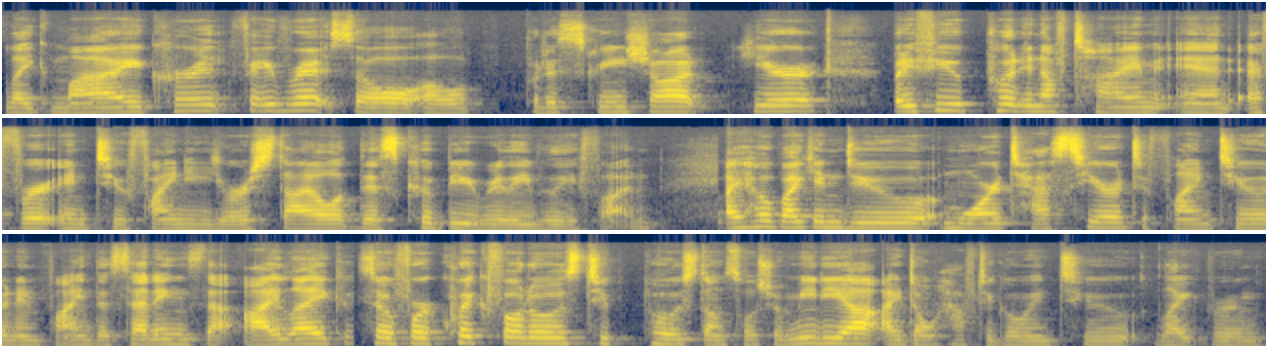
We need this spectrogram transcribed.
like my current favorite, so I'll put a screenshot here. But if you put enough time and effort into finding your style, this could be really, really fun. I hope I can do more tests here to fine tune and find the settings that I like. So for quick photos to post on social media, I don't have to go into Lightroom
